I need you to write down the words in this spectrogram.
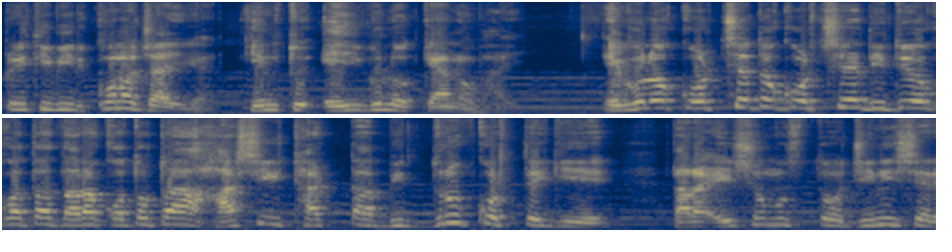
পৃথিবীর কোনো জায়গায়। কিন্তু এইগুলো কেন ভাই? এগুলো করছে তো করছে, দ্বিতীয় কথা, তারা কতটা হাসি ঠাট্টা বিদ্রুপ করতে গিয়ে তারা এই সমস্ত জিনিসের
